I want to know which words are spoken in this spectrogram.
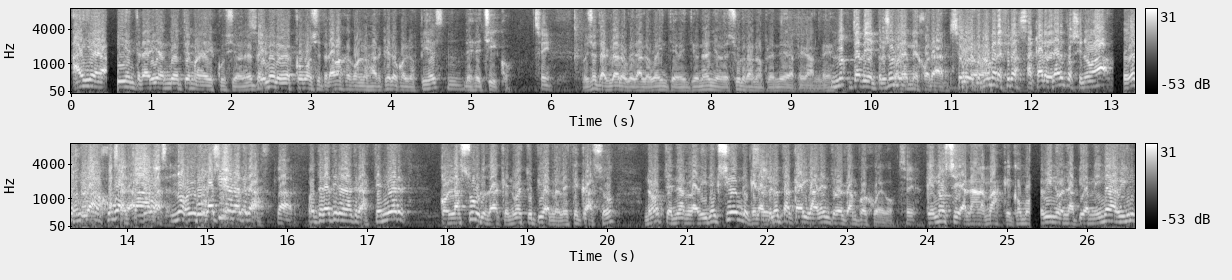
ahí, ahí entrarían dos temas de discusión. El primero es cómo se trabaja con los arqueros con los pies desde chico. Sí. Pues yo te aclaro que a los 20, 21 años de zurda no aprendí a pegarle. ¿eh? No, está bien, pero yo Podés no, mejorar. Seguro, Pero- no me refiero a sacar del arco, sino a poder No, jugar, no, jugar, a sacar, a a- jugar. no, O te la tiran atrás. Claro. O te la tiran atrás. Tener con la zurda, que no es tu pierna en este caso, ¿no? Tener la dirección de que la pelota caiga dentro del campo de juego. Sí. Que no sea nada más que como vino en la pierna inhábil,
